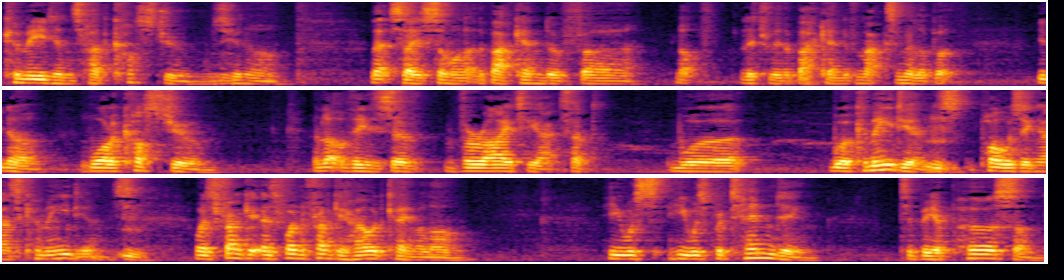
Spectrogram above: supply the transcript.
comedians had costumes, hmm. you know. Let's say someone at the back end of, uh, not literally the back end of Max Miller, but, you know, wore a costume a lot of these uh, variety acts had were were comedians hmm. posing as comedians. Hmm. Whereas Frankie, as when Frankie Howerd came along, he was he was pretending to be a person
